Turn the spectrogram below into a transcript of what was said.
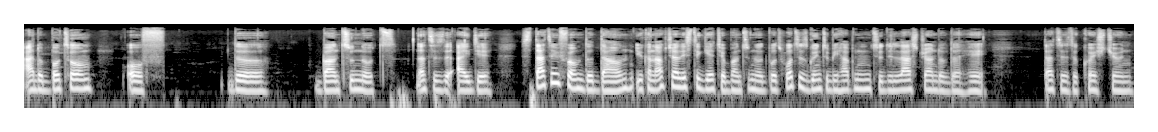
at the bottom of the bantu knot that is the idea. Starting from the down you can actually still get your bantu knot but what is going to be happening to the last strand of the hair? That is the question.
